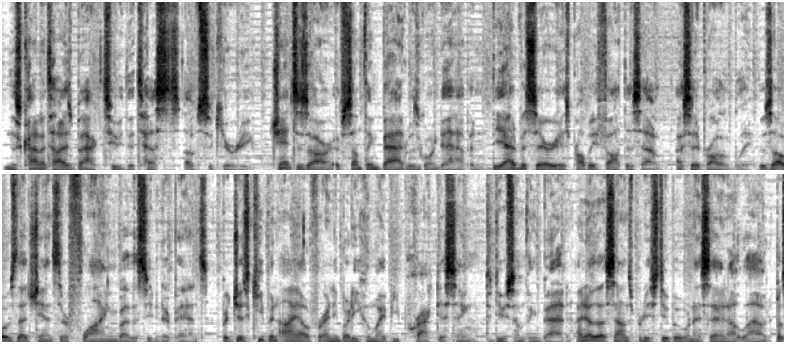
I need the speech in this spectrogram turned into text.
And this kind of ties back to the tests of security. Chances are, if something bad was going to happen, the adversary has probably thought this out. I say probably. There's always that chance they're flying by the seat of their pants. But just keep an eye out for anybody who might be practicing to do something bad. I know that sounds pretty stupid when I say it out loud, but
